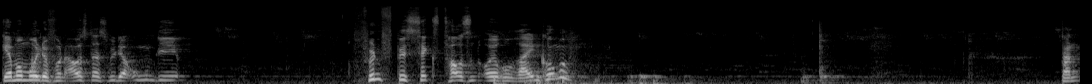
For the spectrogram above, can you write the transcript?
Gehen wir mal davon aus, dass wieder um die 5.000 bis 6.000 Euro reinkommen. Dann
